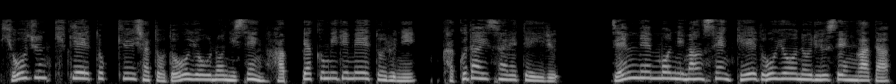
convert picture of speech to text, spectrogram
標準機系特急車と同様の 2800mm に拡大されている。前面も2万1000系同様の流線型、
